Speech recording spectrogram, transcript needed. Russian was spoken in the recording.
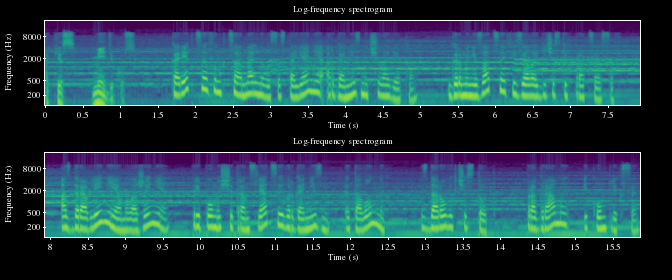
Паркес Медикус. Коррекция функционального состояния организма человека. Гармонизация физиологических процессов. Оздоровление и омоложение при помощи трансляции в организм эталонных, здоровых частот, программы и комплексы.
